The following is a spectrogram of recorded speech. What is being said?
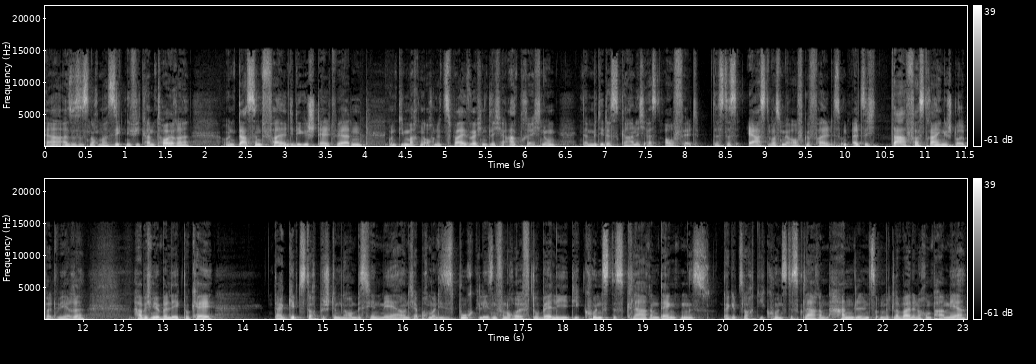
Ja, also es ist nochmal signifikant teurer. Und das sind Fallen, die dir gestellt werden und die machen auch eine zweiwöchentliche Abrechnung, damit dir das gar nicht erst auffällt. Das ist das Erste, was mir aufgefallen ist. Und als ich da fast reingestolpert wäre, habe ich mir überlegt, okay, da gibt's doch bestimmt noch ein bisschen mehr. Und ich habe auch mal dieses Buch gelesen von Rolf Dobelli, Die Kunst des klaren Denkens. Da gibt's auch die Kunst des klaren Handelns und mittlerweile noch ein paar mehr.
